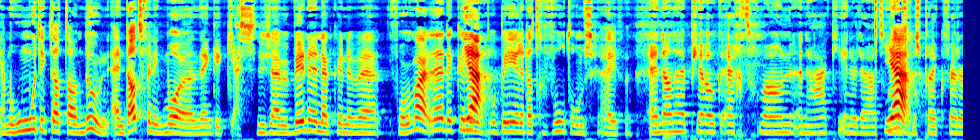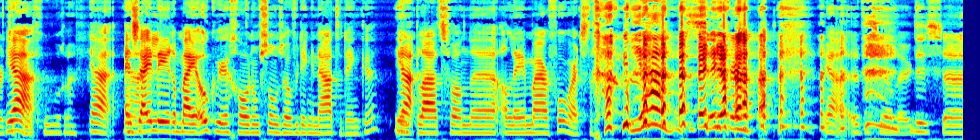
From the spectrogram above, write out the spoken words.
Ja, maar hoe moet ik dat dan doen? En dat vind ik mooi. Dan denk ik, yes, nu zijn we binnen en dan kunnen we voorwaarts. Dan kunnen ja. we proberen dat gevoel te omschrijven. En dan heb je ook echt gewoon een haakje inderdaad om ja. het gesprek verder te ja. voeren. Ja, en zij leren mij ook weer gewoon om soms over dingen na te denken. In plaats van uh, alleen maar voorwaarts te gaan. Ja, zeker. ja. het is heel leuk. Dus uh,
